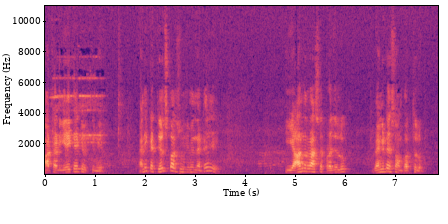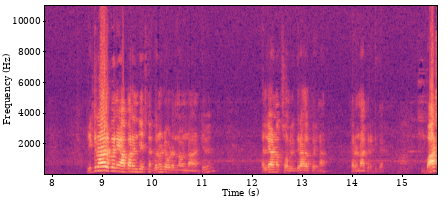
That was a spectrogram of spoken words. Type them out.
మాట్లాడే ఏకైక వ్యక్తి మీరు. కానీ ఇక్కడ తెలుసుకోవాల్సిన విషయం ఏంటంటే ఈ ఆంధ్ర రాష్ట్ర ప్రజలు వెంకటేశ్వర భక్తులు విగ్రహాలపైన వ్యాపారం చేసిన గనుడు ఎవడన్నా ఉన్నా అంటే కళ్యాణోత్సవాల విగ్రహాలపైన కరుణాకర్ రెడ్డి గారు. భాష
